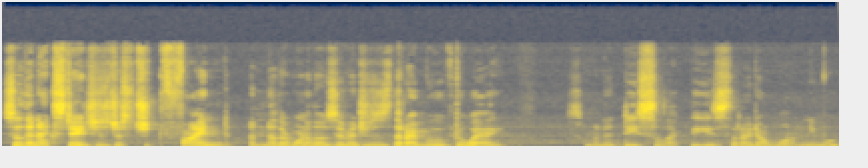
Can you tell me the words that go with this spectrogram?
So the next stage is just to find another one of those images that I moved away. So I'm going to deselect these that I don't want anymore.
